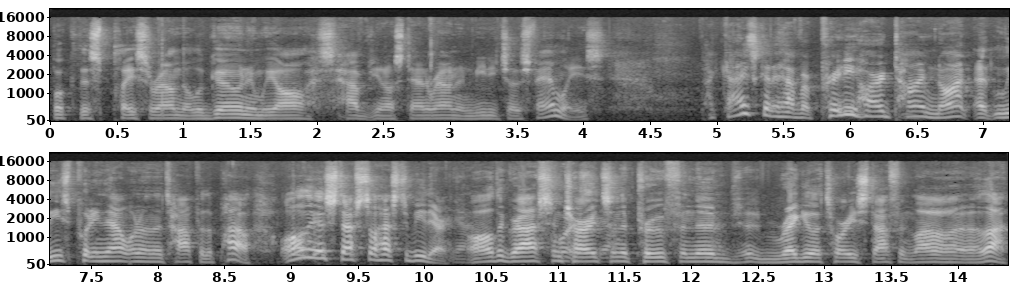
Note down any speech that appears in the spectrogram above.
book this place around the lagoon, and we all have, you know, stand around and meet each other's families. That guy's going to have a pretty hard time not at least putting that one on the top of the pile. All the other stuff still has to be there. Yeah. All the graphs and course, charts yeah. and the proof and the regulatory stuff and la la la la.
